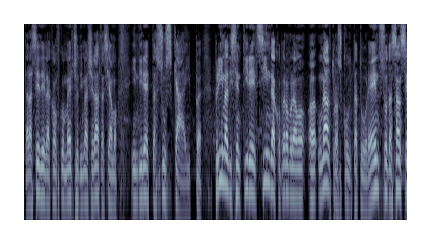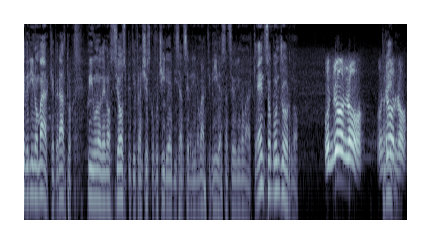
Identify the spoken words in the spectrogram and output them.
dalla sede della Confcommercio di Macerata siamo in diretta su Skype. Prima di sentire il sindaco però volevamo uh, un altro ascoltatore, Enzo da San Severino Marche, peraltro qui uno dei nostri ospiti, Francesco Fucili è di San Severino Marche, vive a San Severino Marche. Enzo, buongiorno. Buongiorno, buongiorno.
